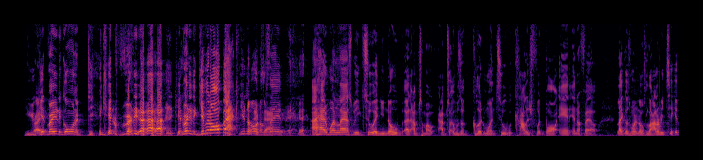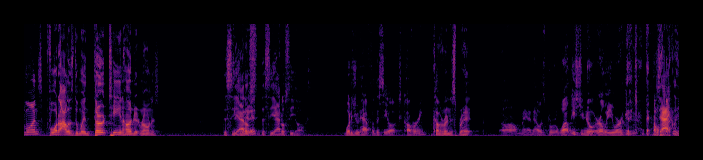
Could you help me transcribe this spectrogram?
you Right. get ready to go on a get ready to get ready to give it all back. You know what I'm saying? I had one last week too, and you know who I'm talking about? I'm talking, it was a good one too with college football and NFL. Like it was one of those lottery ticket ones, four dollars to win thirteen hundred. Ronis. The Seattle, the Seattle Seahawks What did you have for the Seahawks covering? covering the spread. Oh man, that was brutal. Well, at least you knew early you weren't going to get that. Exactly.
